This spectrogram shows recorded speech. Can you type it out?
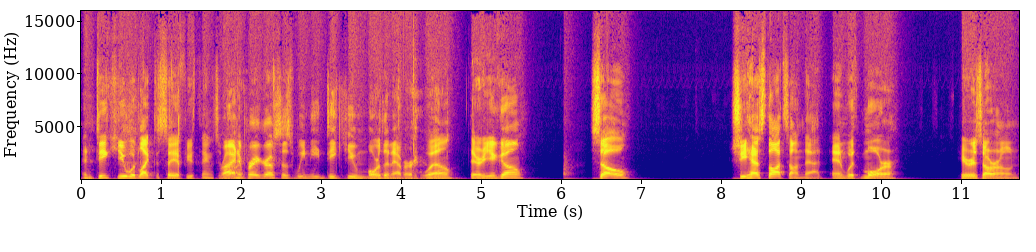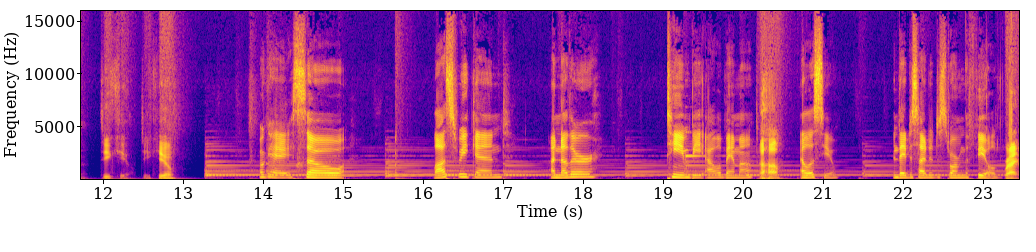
and DQ would like to say a few things. About Ryan and Prairie Grove says we need DQ more than ever. Well, there you go. So she has thoughts on that. And with more, here is our own DQ. DQ. Okay, so last weekend, another team beat Alabama, Uh huh. LSU, and they decided to storm the field. Right.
